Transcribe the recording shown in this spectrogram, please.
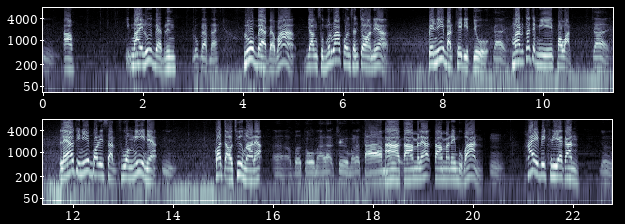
อืมเอาอีกไม่รูปแบบหนึ่งรูปแบบไหน รูปแบบแบบว่าอย่างสมมติว่าคนสัญจรเนี่ย เป็นหนี้บัตรเครดิตอยู่ ใช่ มันก็จะมีประวัติ ใช่แล้วทีนี้บริษัททวงหนี้เนี่ยอืมก็จะเอาชื่อมาแล้ว เออเอาเบอร์โทรมาแล้วชื่อมาแล้วตามอ่าตามมาแล้วตามมาในหมู่บ้าน อืม ให้ไปเคลียร์กัน เออ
